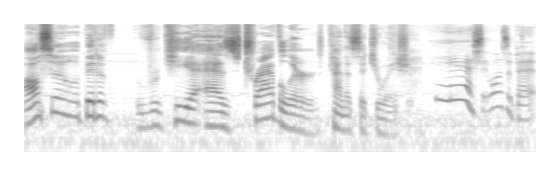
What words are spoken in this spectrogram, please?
Also, a bit of Rukia as traveler kind of situation. Yes, it was a bit.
